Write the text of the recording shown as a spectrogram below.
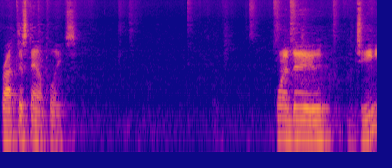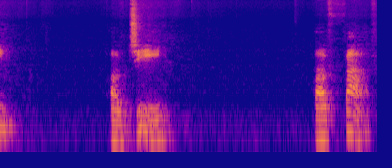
Write this down, please. Want to do G of G of 5.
